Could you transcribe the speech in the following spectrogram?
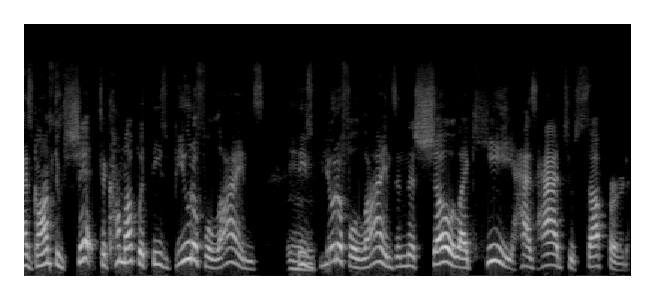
has gone through shit to come up with these beautiful lines Mhm. these beautiful lines in this show like he has had to suffered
